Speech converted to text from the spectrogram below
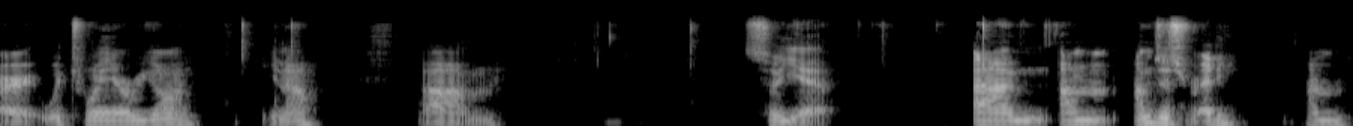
all right, which way are we going? You know, um. So yeah, I'm I'm I'm just ready. I'm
